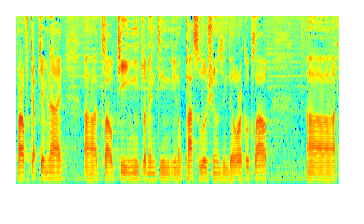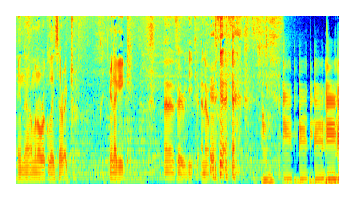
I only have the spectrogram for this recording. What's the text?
part of Capgemini uh, cloud team implementing you know PaaS solutions in the Oracle Cloud, uh, and I'm an Oracle ACE director and a geek. Uh, very geek, I know.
